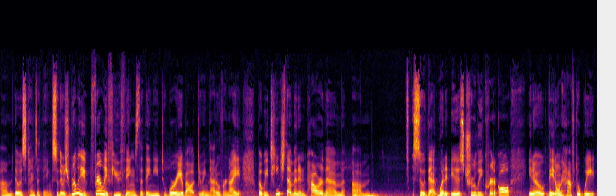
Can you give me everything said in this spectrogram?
um, those kinds of things. So there's really fairly few things that they need to worry about doing that overnight. But we teach them and empower them. Um, so that when it is truly critical, you know, they don't have to wait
